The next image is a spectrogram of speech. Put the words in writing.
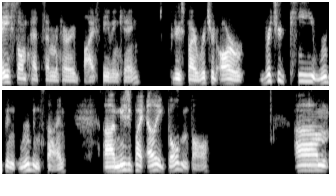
based on Pet Sematary by Stephen King, produced by Richard R. Richard P. Ruben, Rubinstein, uh, music by Elliot Goldenthal, um,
